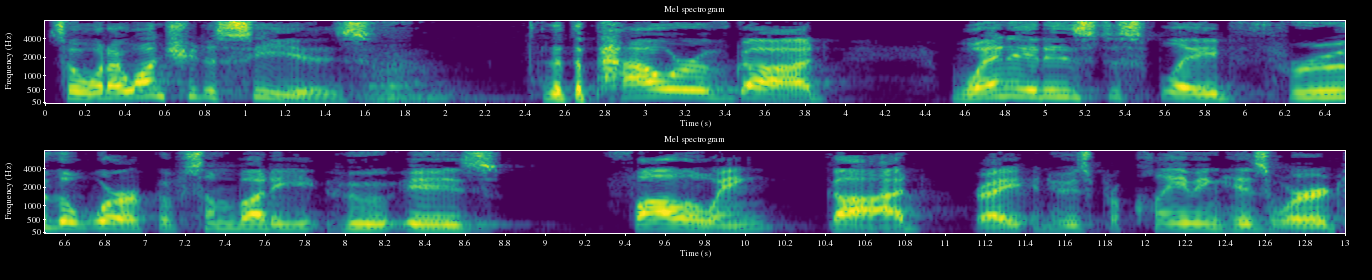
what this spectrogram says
So what I want you to see is that the power of God, when it is displayed through the work of somebody who is following God, right, and who's proclaiming His Word,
